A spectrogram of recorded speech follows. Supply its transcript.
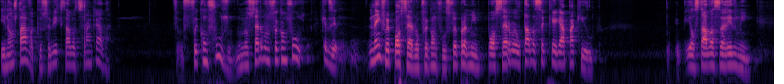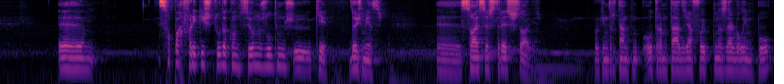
E não estava, que eu sabia que estava destrancada foi confuso. No meu cérebro foi confuso. Quer dizer, nem foi para o cérebro que foi confuso, foi para mim. Para o cérebro ele estava-se a cagar para aquilo. Ele estava-se a rir de mim. Uh, só para referir que isto tudo aconteceu nos últimos, uh, quê? Dois meses. Uh, só essas três histórias. Porque entretanto outra metade já foi porque o meu cérebro limpou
